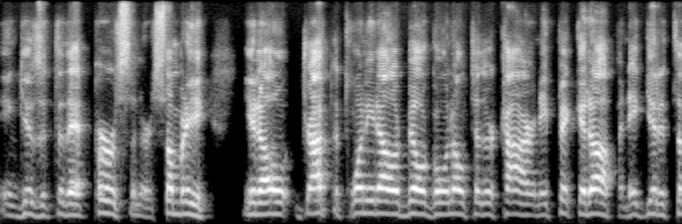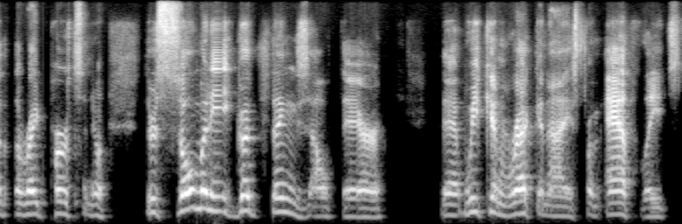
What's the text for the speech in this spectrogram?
and gives it to that person, or somebody you know, dropped a $20 bill going out to their car and they pick it up and they get it to the right person. You know, there's so many good things out there that we can recognize from athletes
